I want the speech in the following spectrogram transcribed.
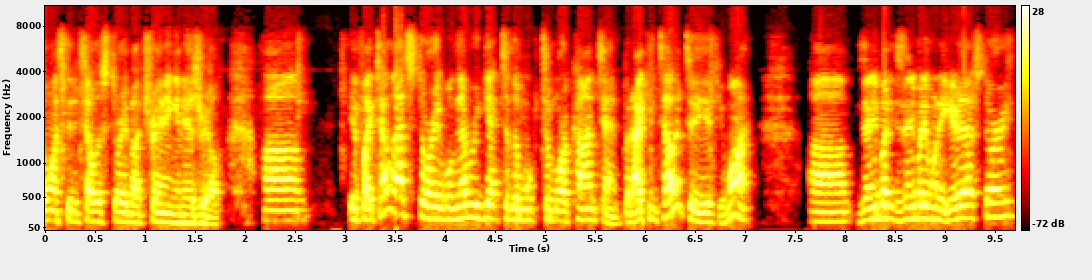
wants me to tell the story about training in Israel. Um, if I tell that story, we'll never get to the to more content, but I can tell it to you if you want. Um, does anybody does anybody want to hear that story?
